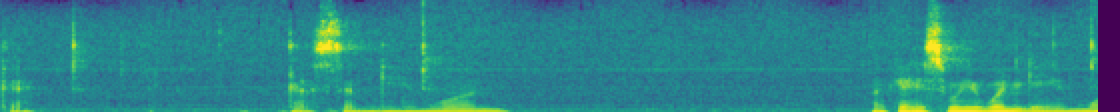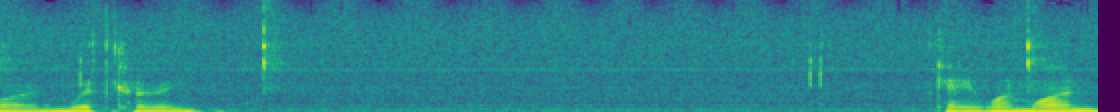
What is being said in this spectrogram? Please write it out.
okay, got sim game one. Okay, so we win game one with Curry. Okay, 1-1.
